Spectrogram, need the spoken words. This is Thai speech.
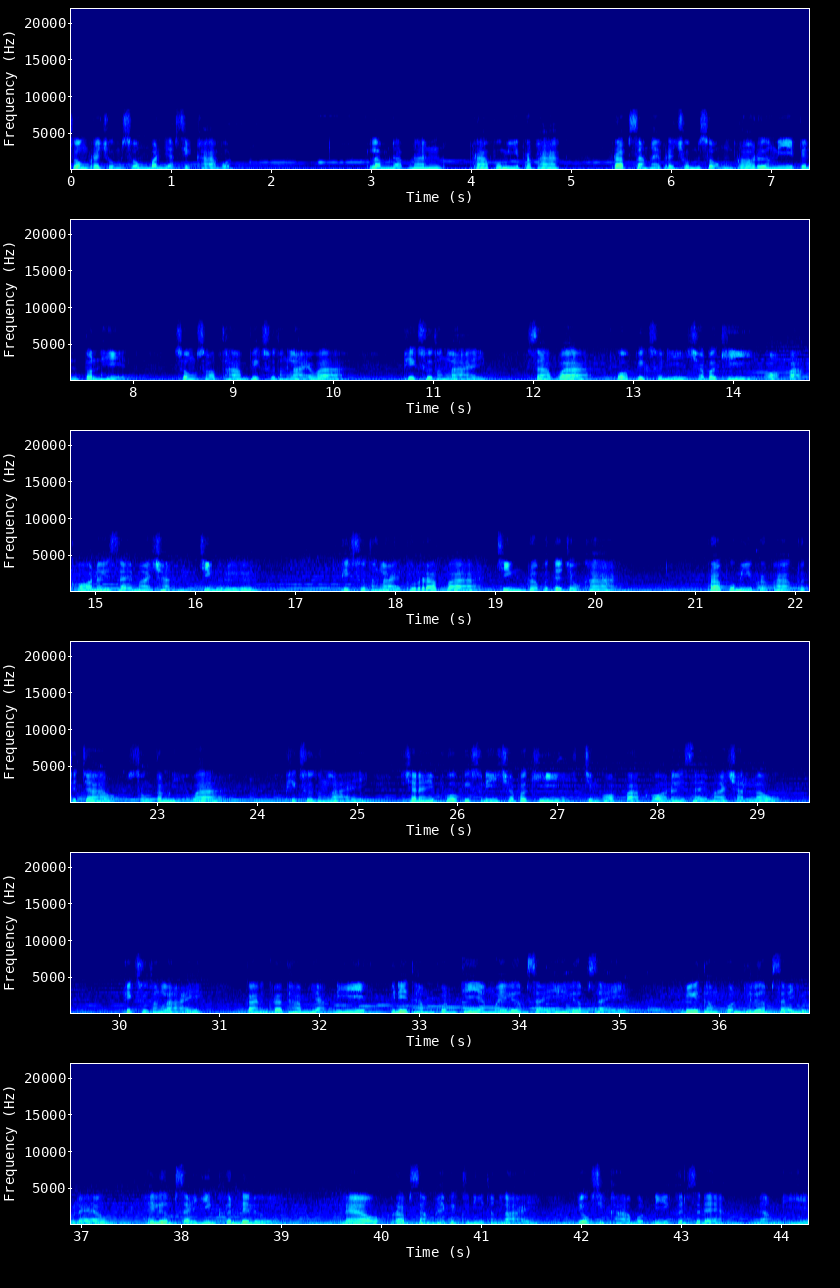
ทรงประชุมสงฆ์บัญญัติสิกขาบทลำดับนั้น พระผู้มีพระภาครับสั่งให้ประชุมสงฆ์เพราะเรื่องนี้เป็นต้นเหตุ ทรงสอบถามภิกษุทั้งหลายว่า ภิกษุทั้งหลาย ทราบว่าพวกภิกษุณีชาวพคีออกปากขอเนยใสมาฉันจริงหรือ ภิกษุทั้งหลายทูลรับว่าจริงพระพุทธเจ้าข้าพระผู้มีพระภาคพุทธเจ้าทรงตำหนิว่า ภิกษุทั้งหลายฉะไหนพวกภิกษุณีชาวพคีจึงออกปากขอเนยใสมาฉันเล่า ภิกษุทั้งหลาย การกระทำอย่างนี้ไม่ได้ทำคนที่ยังไม่เลื่อมใสให้เลื่อมใส หรือทำคนที่เลื่อมใสอยู่แล้ว ให้เลื่อมใสยิ่งขึ้นได้เลย แล้วรับสั่งให้ภิกษุณีทั้งหลาย ยกสิกขาบทนี้ขึ้นแสดง ดังนี้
